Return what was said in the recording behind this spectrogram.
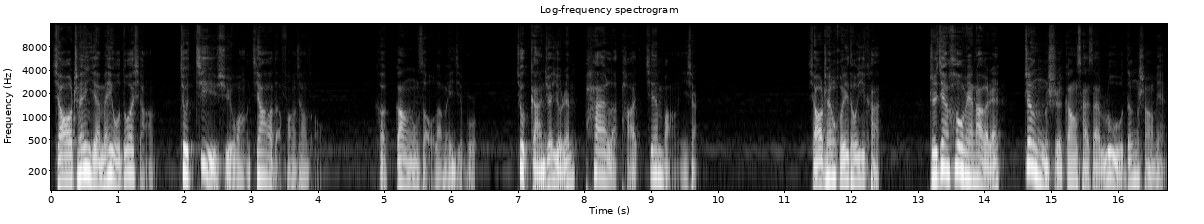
小陈也没有多想，就继续往家的方向走。可刚走了没几步，就感觉有人拍了他肩膀一下。小陈回头一看，只见后面那个人正是刚才在路灯上面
